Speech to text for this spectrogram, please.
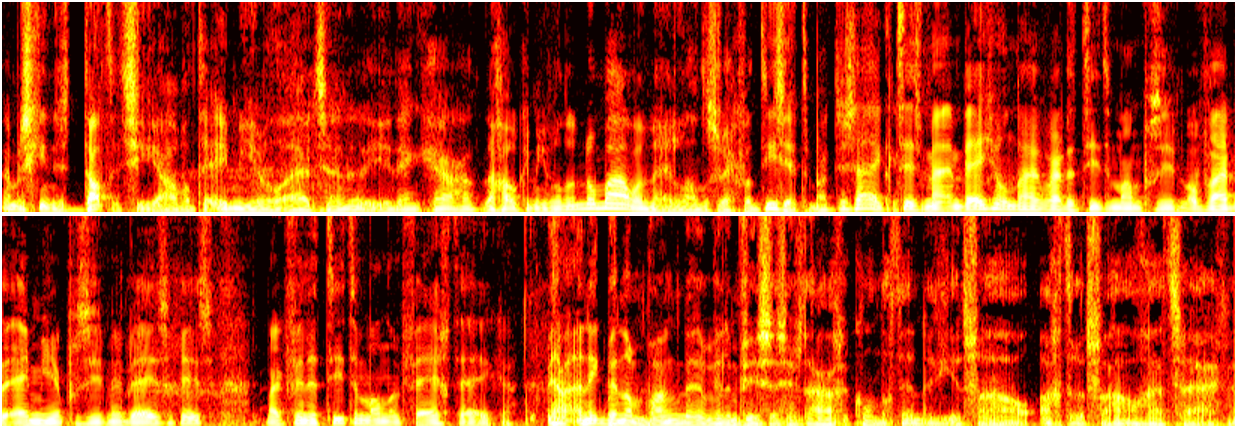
En misschien is dat het signaal wat de emir wil uitzenden. Dat je denkt, ja, dan hou ik in ieder geval de normale Nederlanders weg. Want die zitten maar te zeiken. Het is mij een beetje onduidelijk waar de Tieteman precies, of waar de emir precies mee bezig is. Maar ik vind de Tieteman een veegteken. Ja, en ik ben dan bang. Willem Vissers heeft aangekondigd hè, dat hij het verhaal achter het verhaal gaat schrijven.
